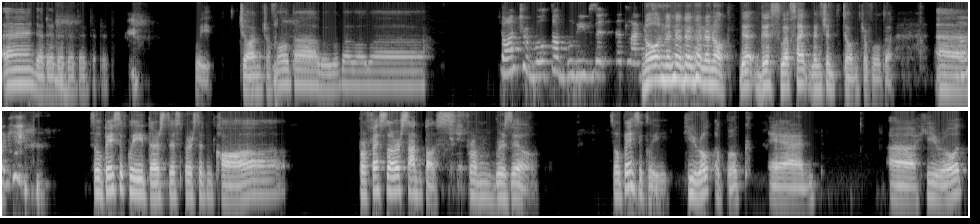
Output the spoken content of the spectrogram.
And da, da, da, da, da, da, da. wait, John Travolta, blah, blah, blah, blah, blah. John Travolta believes that Atlantis. No, no, no, no, no, no, no. The, this website mentioned John Travolta. Uh, Okay. So basically, there's this person called Professor Santos from Brazil. So basically, he wrote a book and uh, he wrote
